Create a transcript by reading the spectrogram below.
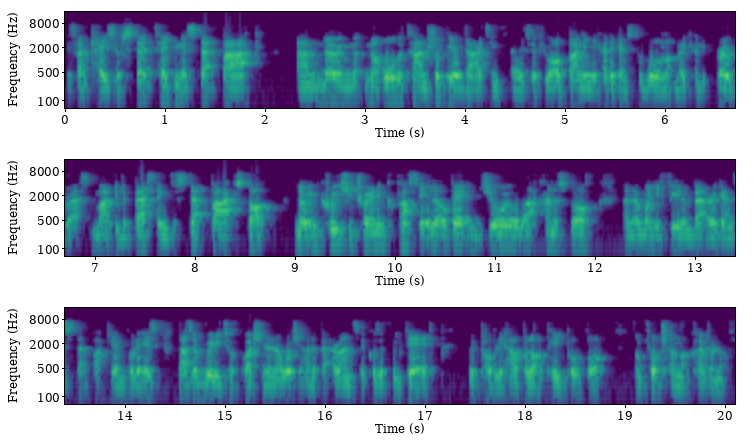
it's that case of step, taking a step back um, knowing that not all the time should be a dieting phase. If you are banging your head against the wall, not making any progress, it might be the best thing to step back, stop, you know, increase your training capacity a little bit, enjoy all that kind of stuff, and then when you're feeling better again, step back in. But it is that's a really tough question, and I wish I had a better answer because if we did, we'd probably help a lot of people. But unfortunately, I'm not clever enough.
